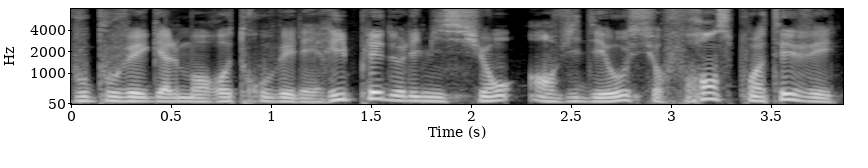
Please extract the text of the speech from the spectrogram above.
Vous pouvez également retrouver les replays de l'émission en vidéo sur France.tv.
